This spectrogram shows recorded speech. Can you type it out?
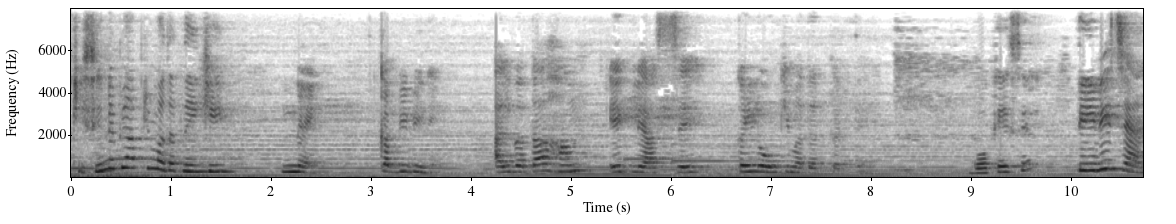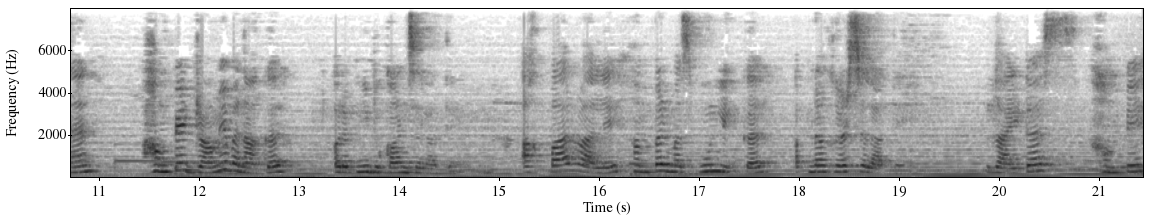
किसी ने भी आपकी मदद नहीं की? नहीं कभी भी नहीं। अलबत्ता हम एक लिहाज से कई लोगों की मदद करते हैं। वो कैसे? टीवी चैनल हम पे ड्रामे बनाकर और अपनी दुकान चलाते हैं। अखबार वाले हम पर मजमून लिखकर अपना घर चलाते हैं। राइटर्स हम पे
